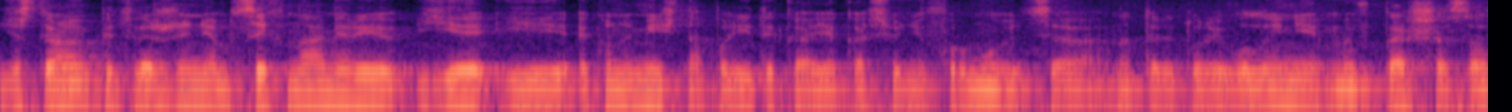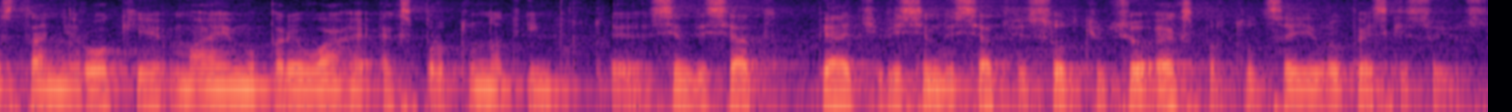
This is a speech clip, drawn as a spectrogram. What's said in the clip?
Яскравим підтвердженням цих намірів є і економічна політика, яка сьогодні формується на території Волині. Ми вперше за останні роки маємо переваги експорту над імпортом. Е, 75-80% цього експорту це Європейський Союз.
